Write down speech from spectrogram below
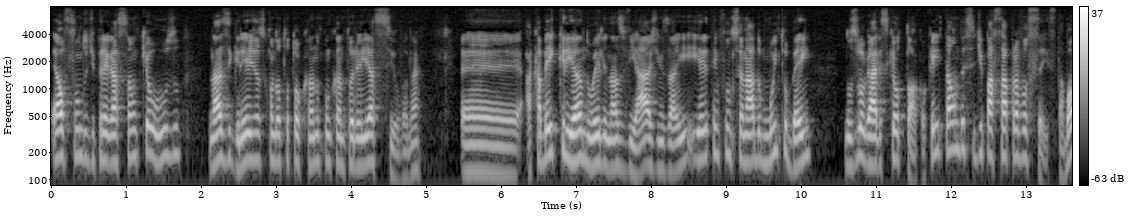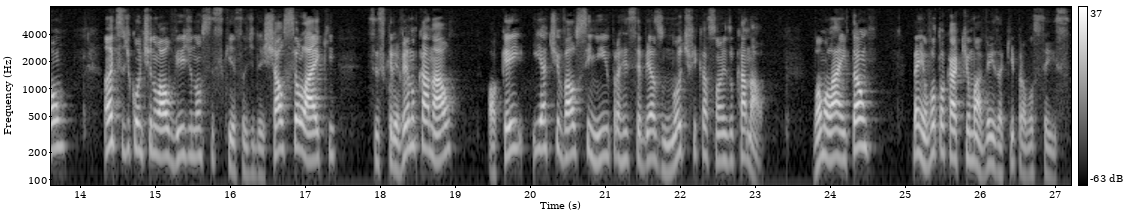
é o fundo de pregação que eu uso nas igrejas quando eu estou tocando com o cantor Elias Silva, né? É, acabei criando ele nas viagens aí e ele tem funcionado muito bem nos lugares que eu toco, ok? Então decidi passar para vocês, tá bom? Antes de continuar o vídeo, não se esqueça de deixar o seu like, se inscrever no canal, ok? E ativar o sininho para receber as notificações do canal. Vamos lá então? Bem, eu vou tocar aqui uma vez aqui para vocês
